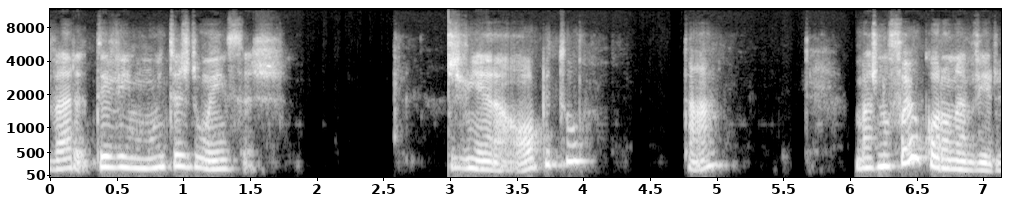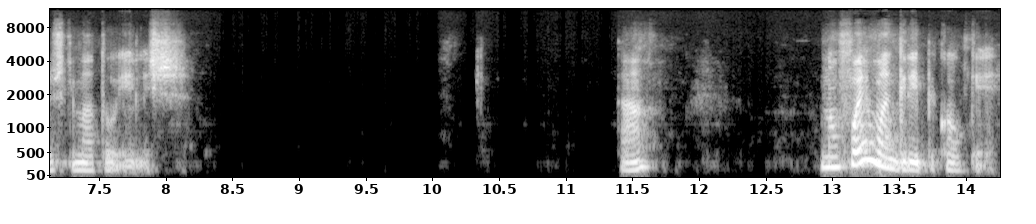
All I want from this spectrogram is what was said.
várias, teve muitas doenças. Vieram a óbito, tá? Mas não foi o coronavírus que matou eles. Tá? Não foi uma gripe qualquer.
